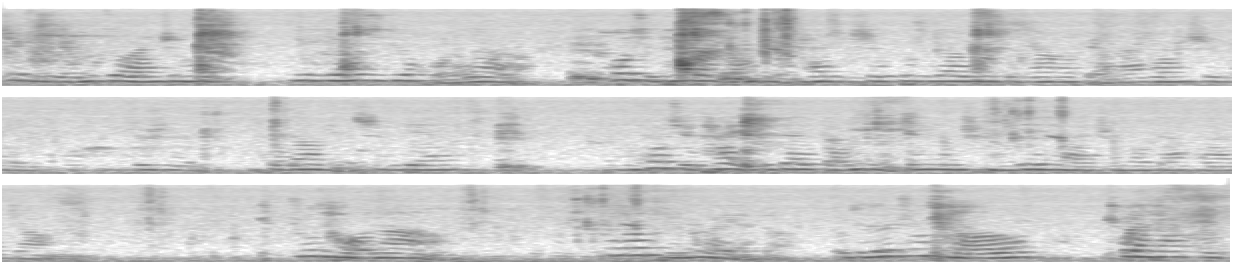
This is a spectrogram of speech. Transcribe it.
这个节目做完之后，那个妖姬就回来了。或许她在等你，她只是不知道用什么样的表达方式，就是回到你的身边。嗯，或许她也是在等你真正沉淀下来之后再回来找你。猪头呢，猪头挺可怜的，我觉得猪头怪他自己，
